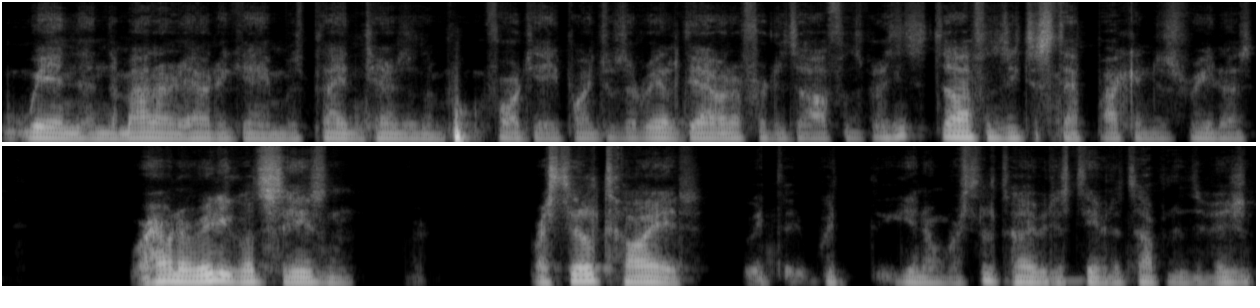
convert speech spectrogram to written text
win and the manner of how the game was played in terms of them putting 48 points was a real downer for the Dolphins. But I think the Dolphins need to step back and just realize we're having a really good season. We're still tied with, with you know, we're still tied with this team at the top of the division.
